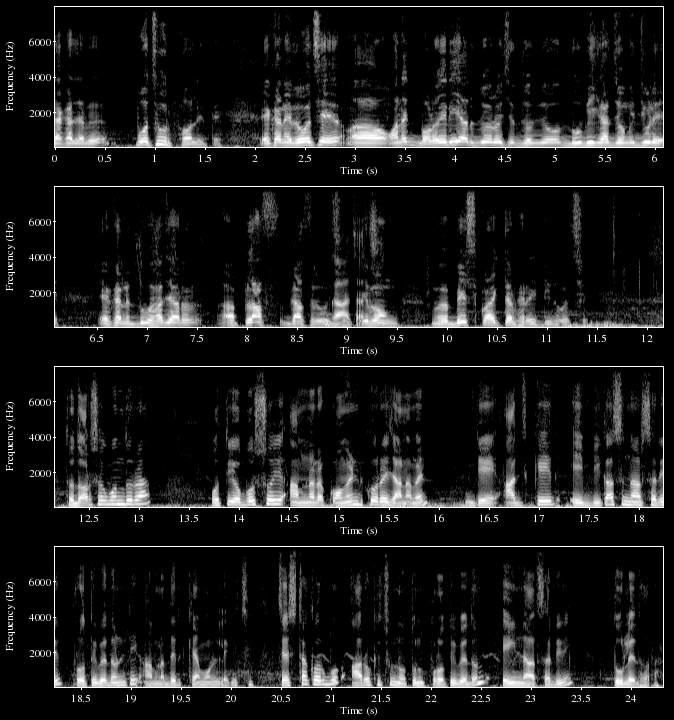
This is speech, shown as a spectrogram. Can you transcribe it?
দেখা যাবে প্রচুর ফল এতে। এখানে রয়েছে অনেক বড় এরিয়ার রয়েছে যদিও দু বিঘা জমি জুড়ে এখানে দু হাজার প্লাস গাছ রয়েছে এবং বেশ কয়েকটা ভ্যারাইটি রয়েছে। তো দর্শক বন্ধুরা অতি অবশ্যই আপনারা কমেন্ট করে জানাবেন যে আজকের এই বিকাশ নার্সারির প্রতিবেদনটি আপনাদের কেমন লেগেছে। চেষ্টা করব আরও কিছু নতুন প্রতিবেদন এই নার্সারি তুলে ধরার।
